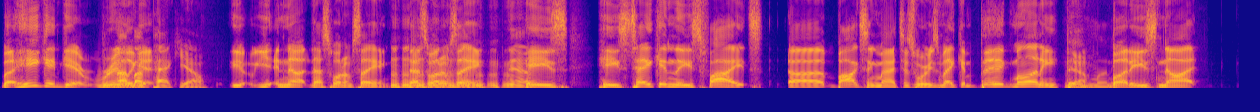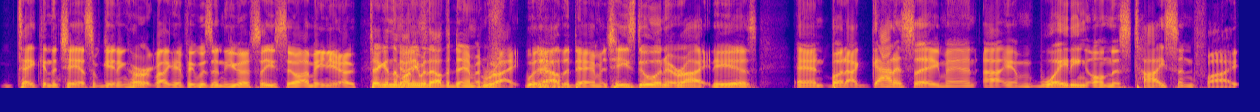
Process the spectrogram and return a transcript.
but he could get really Not by get. Pacquiao. You, you, no, that's what I'm saying. That's what I'm saying. Yeah. He's he's taking these fights, uh, boxing matches where he's making big money, Big Yeah. money. but he's not taking the chance of getting hurt like if he was in the UFC. So I mean, you know, Taking the money without the damage. right without Yeah. the damage, he's doing it right. He is. And but I gotta say, man, I am waiting on this Tyson fight.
